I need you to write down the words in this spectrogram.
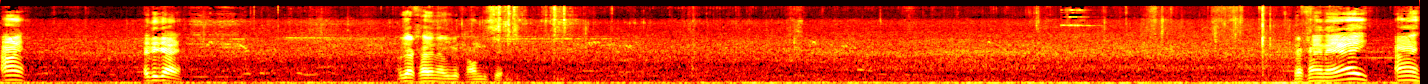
আয়। এদিকে আয়। ওটা খায় না খাওয়ান দিছে। খায় না, এই, আয়।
